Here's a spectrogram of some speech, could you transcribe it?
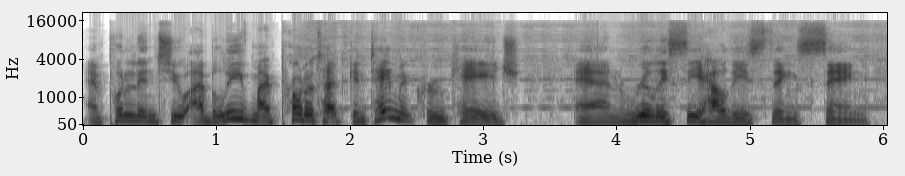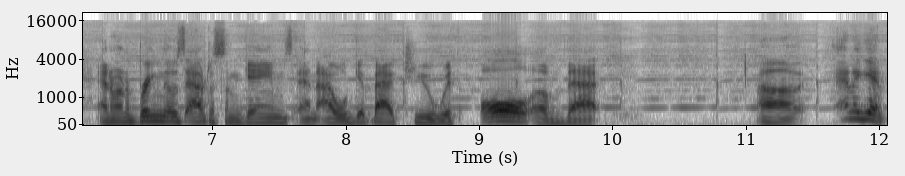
and put it into, I believe, my prototype containment crew cage and really see how these things sing. And I'm to bring those out to some games and I will get back to you with all of that. Uh, and again,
